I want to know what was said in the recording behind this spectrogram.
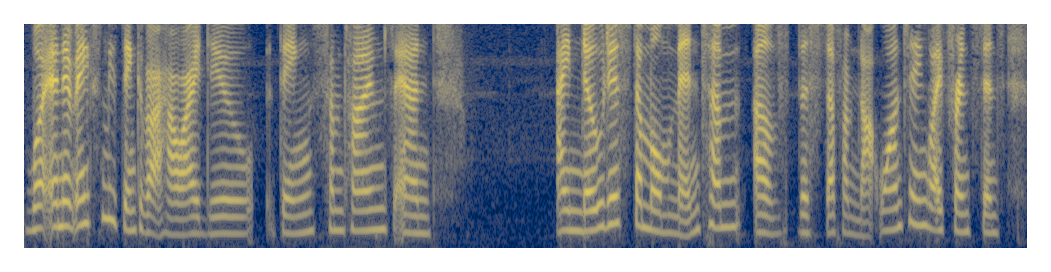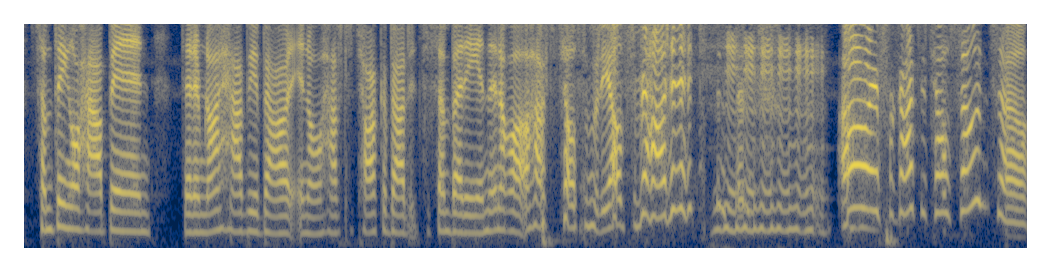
Well, and it makes me think about how I do things sometimes. And I notice the momentum of the stuff I'm not wanting. Like, for instance, something will happen that I'm not happy about, and I'll have to talk about it to somebody, and then I'll have to tell somebody else about it. oh, I forgot to tell so and so.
